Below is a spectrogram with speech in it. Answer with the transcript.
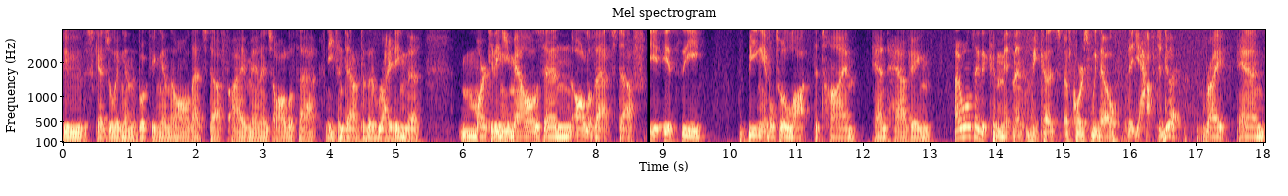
to the scheduling and the booking and the, all that stuff, I manage all of that, even down to the writing the marketing emails and all of that stuff. I- It's the being able to allot the time and having I won't say the commitment because of course we know that you have to do it, right? And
